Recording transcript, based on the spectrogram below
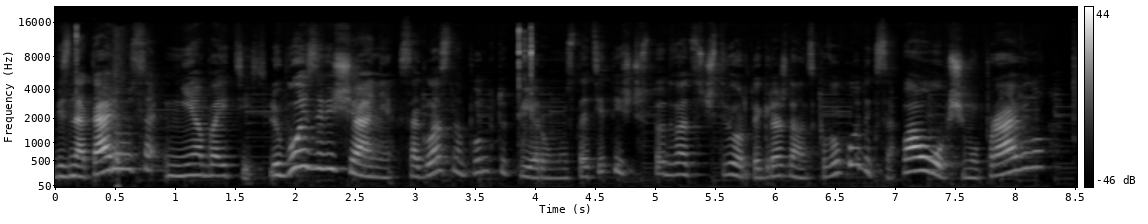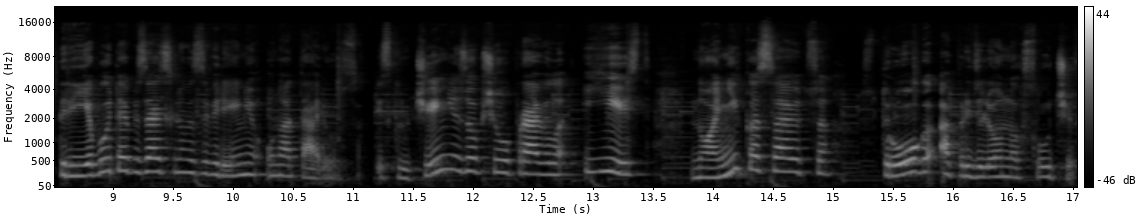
Без нотариуса не обойтись. Любое завещание, согласно пункту 1 статьи 1124 Гражданского кодекса, по общему правилу требует обязательного заверения у нотариуса. Исключения из общего правила есть, но они касаются строго определенных случаев,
